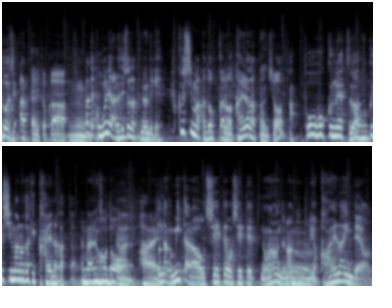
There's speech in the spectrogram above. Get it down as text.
当時あったりとか、うん、だってここにあれでしょ？だってなんだっけ、福島かどっかのは買えなかったんでしょ？あ、東北のやつは福島のだけ買えなかった。なるほど。はい。そうなんか見たら教えて教えてってのなんでなんでって言ったら、いや、買えないんだよ。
